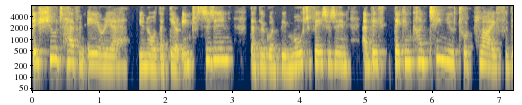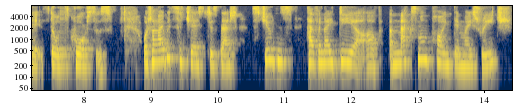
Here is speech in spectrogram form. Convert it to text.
They should have an area, you know, that they're interested in, that they're going to be motivated in, and they, they can continue to apply for the, those courses. What I would suggest is that students have an idea of a maximum point they might reach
